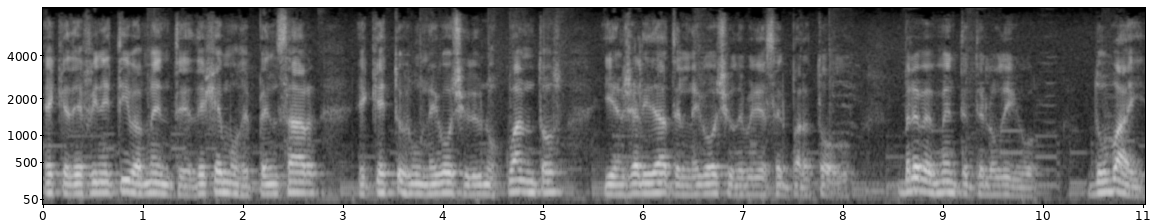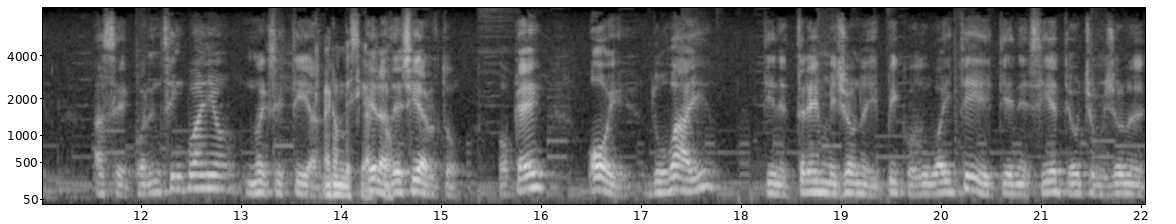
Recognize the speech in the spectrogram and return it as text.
es que definitivamente dejemos de pensar que esto es un negocio de unos cuantos y en realidad el negocio debería ser para todos. Brevemente te lo digo, Dubái hace 45 años no existía. Era un desierto. Era desierto, ¿ok? Hoy Dubái tiene 3 millones y pico de Dubaití y tiene 7, 8 millones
